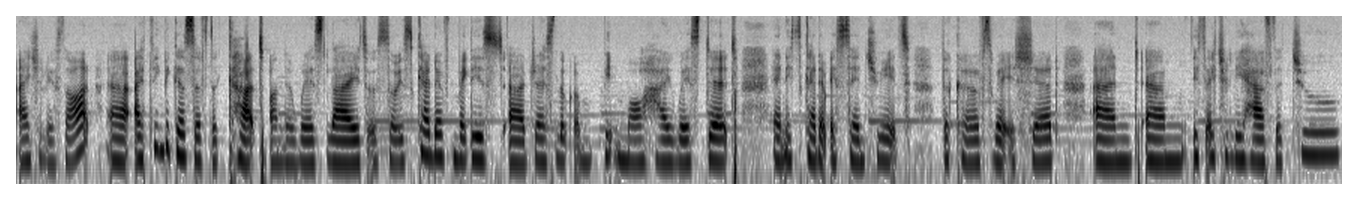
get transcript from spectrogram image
I actually thought. Uh, I think because of the cut on the waistline, so it's kind of make this uh, dress look a bit more high-waisted, and it's kind of accentuates the curves where it should. And um, it's actually have the two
